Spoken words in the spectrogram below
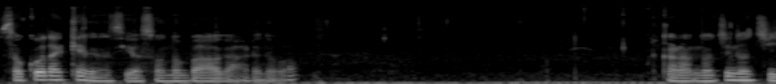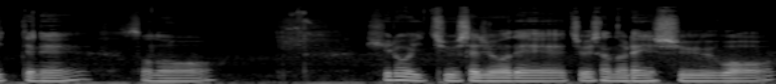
そこだけなんですよそのバーがあるのは。だから後々行ってねその広い駐車場で駐車の練習を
